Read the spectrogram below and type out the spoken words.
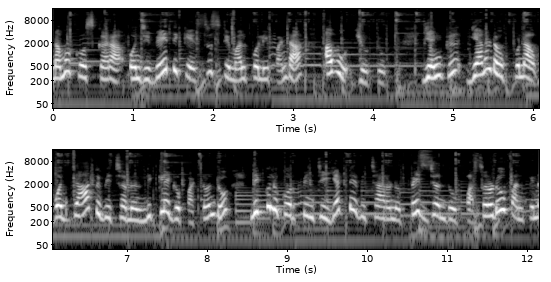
ನಮಕೋಸ್ಕರ ಒಂಜಿ ವೇದಿಕೆ ಸೃಷ್ಟಿ ಮಲ್ಪೊಲಿ ಪಂಡ ಅವು ಯೂಟ್ಯೂಬ್ ಎಂಕ್ ಎರಡು ಉಪ್ಪುನ ಒಜ್ಜಾತು ವಿಚಾರ ನಿಕ್ಲೆಗು ಪಟ್ಟೊಂದು ನಿಕ್ಕುಲು ಕೊರ್ಪಿಂಚಿ ಎಟ್ಟೆ ವಿಚಾರನು ಪೆಜ್ಜೊಂದು ಪಸರಡು ಪನ್ಪಿನ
